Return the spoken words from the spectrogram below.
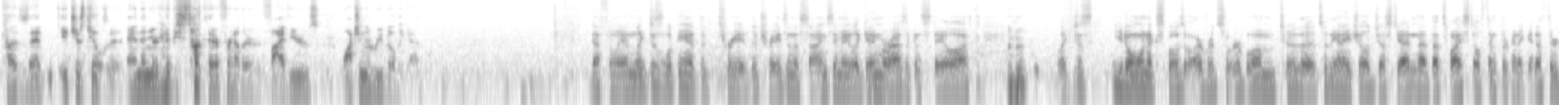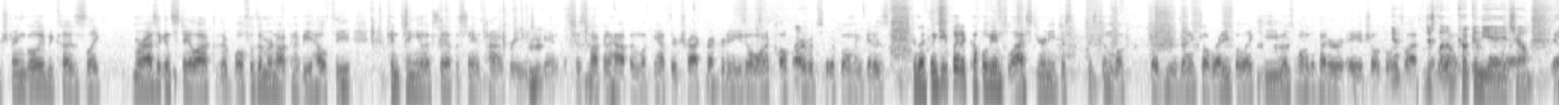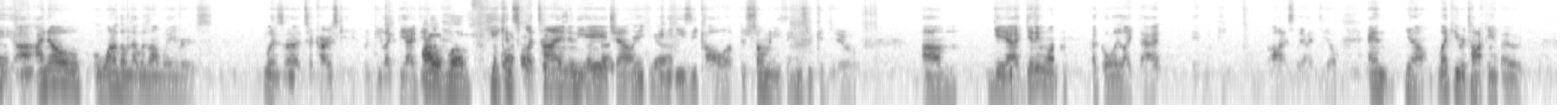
because that it just kills it, and then you're going to be stuck there for another five years watching them rebuild again. Definitely, and like just looking at the trade, the trades and the signs they made, like getting Mrazek and Stalock, mm-hmm. like just you don't want to expose Arvid Soderblom to the to the NHL just yet, and that that's why I still think they're going to get a third string goalie because like Mrazek and Stalock, they're both of them are not going to be healthy continuously at the same time for each mm-hmm. game. It's just not going to happen. Looking at their track record, and you don't want to call up Arvid Soderblom and get his because I think he played a couple games last year and he just just didn't look like he was NHL ready, but like he was one of the better AHL goalies yeah, last. Just let him cook in the AHL. Yeah. He, uh, I know one of them that was on waivers was uh, Tokarski would be like the ideal. I would love. He can split time in the AHL. He can yeah. be the easy call up. There's so many things you could do. Um, yeah, getting one a goalie like that, it would be honestly ideal. And you know, like you were talking about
